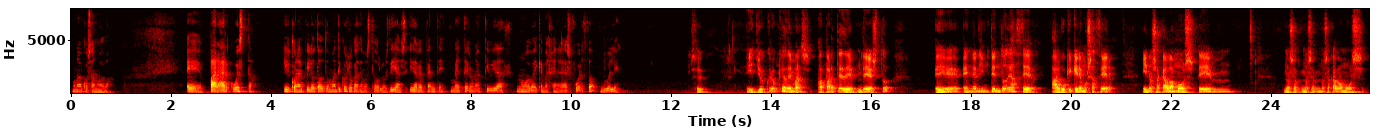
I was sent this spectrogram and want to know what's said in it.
una cosa nueva. Eh, parar cuesta. Ir con el piloto automático es lo que hacemos todos los días y de repente meter una actividad nueva y que me genera esfuerzo duele. Sí. Y yo creo que además, aparte de, esto, eh, en el intento de hacer algo que queremos hacer y nos acabamos. Em, nos, nos, acabamos.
